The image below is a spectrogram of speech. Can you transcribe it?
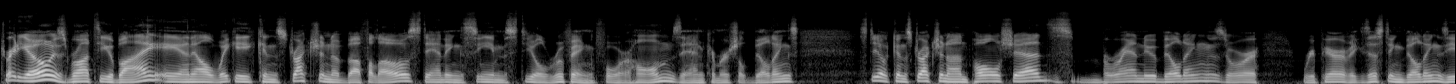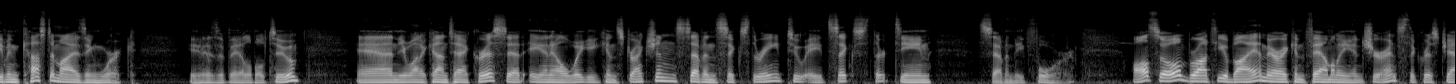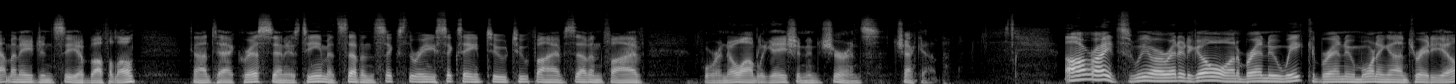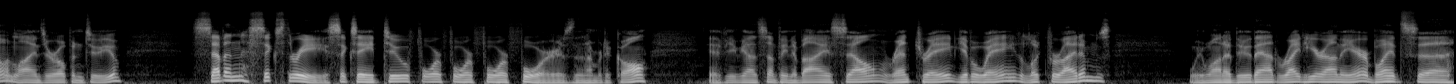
Tradio is brought to you by A&L Wiggy Construction of Buffalo, standing seam steel roofing for homes and commercial buildings, steel construction on pole sheds, brand new buildings, or repair of existing buildings, even customizing work is available too. And you want to contact Chris at A&L Wiggy Construction, 763 286 1374. Also brought to you by American Family Insurance, the Chris Chapman Agency of Buffalo. Contact Chris and his team at 763 682 2575 for a no obligation insurance checkup. All right, we are ready to go on a brand new week, a brand new morning on Tradio, and lines are open to you. 763 682 4444 is the number to call. If you've got something to buy, sell, rent, trade, give away, to look for items, we want to do that right here on the air. Boy, it's uh,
